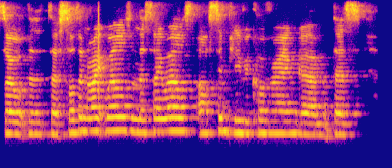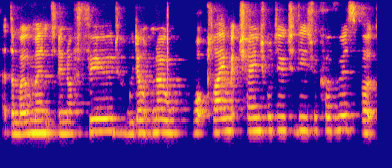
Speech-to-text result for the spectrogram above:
So the, the southern right whales and the sei whales are simply recovering. Um, there's at the moment enough food. We don't know what climate change will do to these recoveries, but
